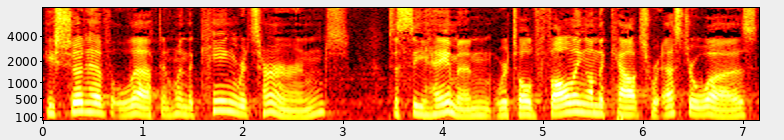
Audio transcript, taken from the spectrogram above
He should have left. And when the king returned to see Haman, we're told, falling on the couch where Esther was,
